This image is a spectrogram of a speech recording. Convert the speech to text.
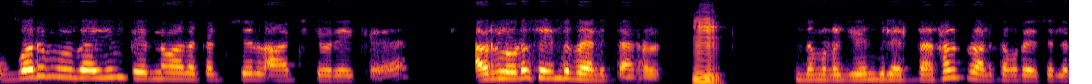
ஒவ்வொரு முறையும் பேரினவாத கட்சிகள் ஆட்சிக்கு வரைக்க அவர்களோட சேர்ந்து பயணித்தார்கள். இந்த முறை ஜெயந்தில இருந்தார்கள் அப்புறம் அடுத்த முறை சில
